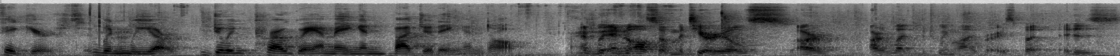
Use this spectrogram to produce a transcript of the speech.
figures when we are doing programming and budgeting and all. And, we- and also materials are, are lent between libraries, but it is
